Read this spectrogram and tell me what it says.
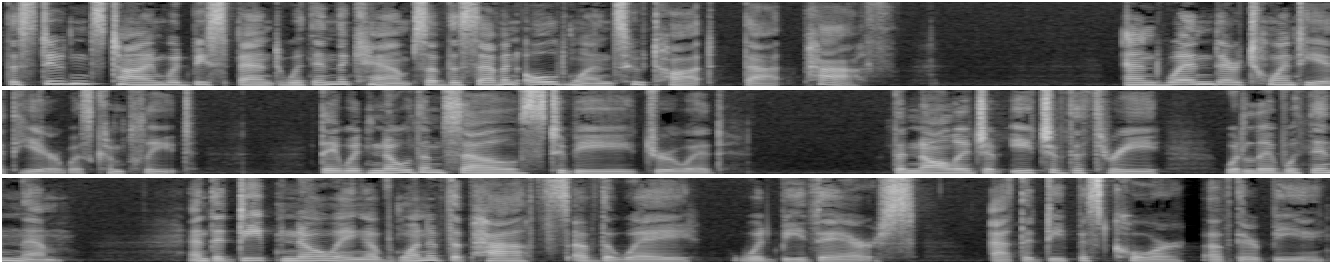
the student's time would be spent within the camps of the seven old ones who taught that path. And when their twentieth year was complete, they would know themselves to be Druid. The knowledge of each of the three would live within them, and the deep knowing of one of the paths of the way would be theirs at the deepest core of their being.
